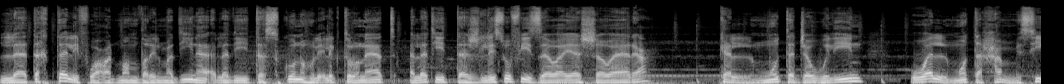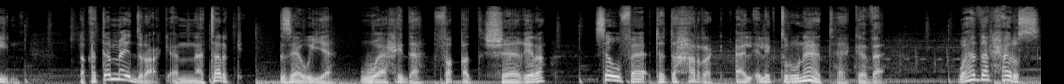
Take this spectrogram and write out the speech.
لا تختلف عن منظر المدينة الذي تسكنه الإلكترونات التي تجلس في زوايا الشوارع كالمتجولين والمتحمسين. لقد تم إدراك أن ترك زاوية واحدة فقط شاغرة سوف تتحرك الإلكترونات هكذا. وهذا الحرص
